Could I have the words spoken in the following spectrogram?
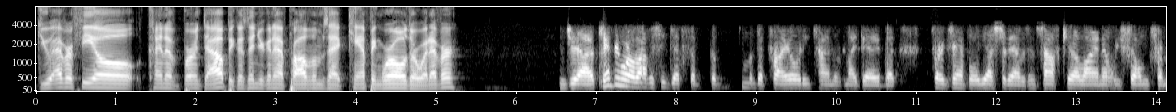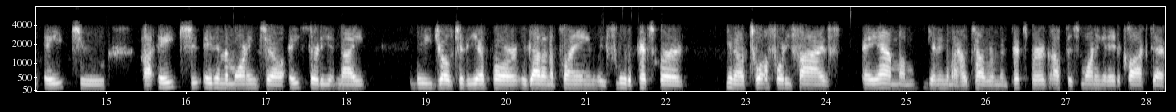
do you ever feel kind of burnt out because then you're going to have problems at Camping World or whatever? Yeah, Camping World obviously gets the, the the priority time of my day. But for example, yesterday I was in South Carolina. We filmed from eight to uh, eight to eight in the morning till eight thirty at night. We drove to the airport. We got on a plane. We flew to Pittsburgh. You know, twelve forty-five a.m. I'm getting to my hotel room in Pittsburgh. Up this morning at eight o'clock to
